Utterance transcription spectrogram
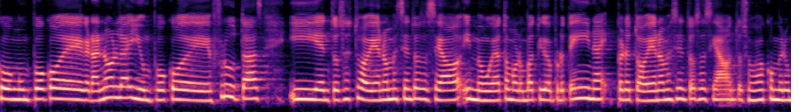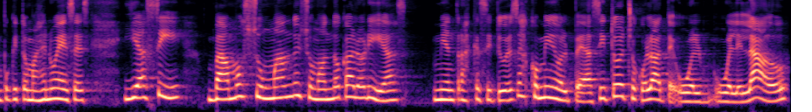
con un poco de granola y un poco de frutas y entonces todavía no me siento saciado y me voy a tomar un batido de proteína, pero todavía no me siento saciado, entonces voy a comer un poquito más de nueces y así vamos sumando y sumando calorías, mientras que si te hubieses comido el pedacito de chocolate o el, o el helado,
